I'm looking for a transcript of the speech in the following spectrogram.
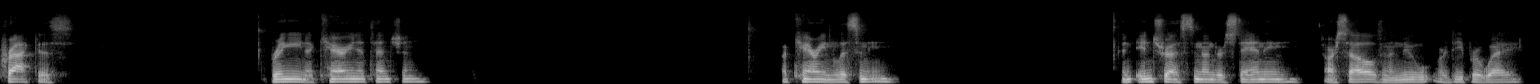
practice bringing a caring attention, a caring listening, an interest in understanding ourselves in a new or deeper way.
